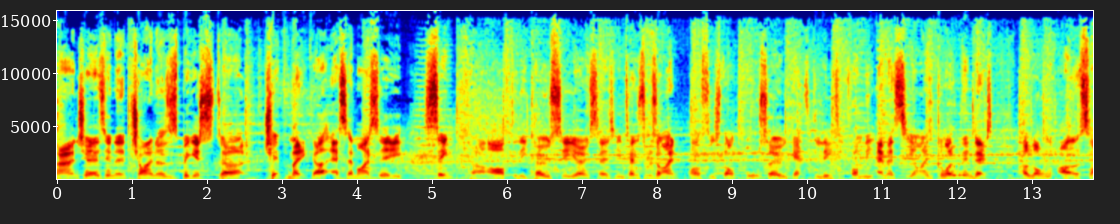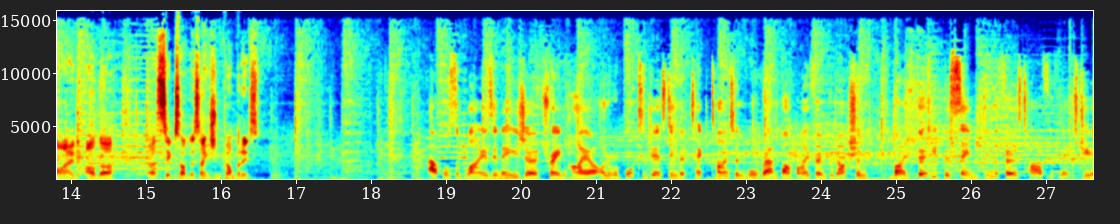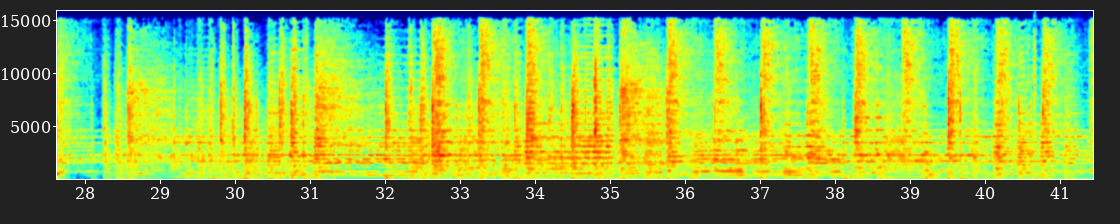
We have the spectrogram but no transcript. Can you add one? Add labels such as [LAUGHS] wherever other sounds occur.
And shares in China's biggest uh, chip maker, SMIC, sink uh, after the co CEO says he intends to resign, whilst the stock also gets deleted from the MSCI's global index alongside other uh, six other sanctioned companies. Apple suppliers in Asia trade higher on a report suggesting that tech titan will ramp up iPhone production by 30% in the first half of next year.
